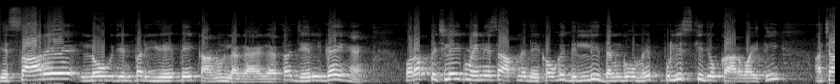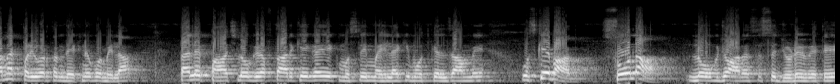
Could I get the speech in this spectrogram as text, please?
ये सारे लोग जिन पर यूएपीए कानून लगाया गया था, जेल गए हैं। और अब पिछले एक महीने से आपने देखा होगा दिल्ली दंगों में पुलिस की जो कार्रवाई थी, अचानक परिवर्तन देखने को मिला। पहले पाँच लोग गिरफ़्तार किए गए, एक मुस्लिम महिला की मौत के इल्ज़ाम में। उसके बाद 16 लोग जो आरएसएस से जुड़े हुए थे,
